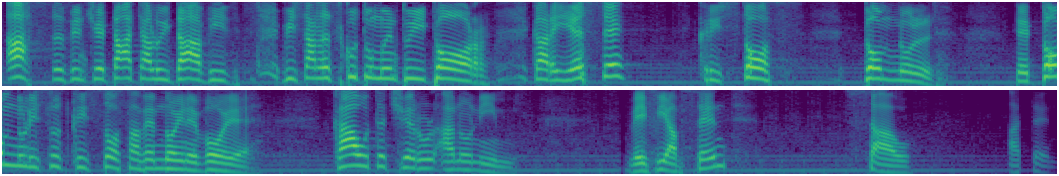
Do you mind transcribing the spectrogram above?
Astăzi, în cetatea lui David, vi s-a născut un mântuitor, care este Hristos, Domnul. De Domnul Isus Hristos avem noi nevoie. Caută cerul anonim. Vei fi absent sau atent?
